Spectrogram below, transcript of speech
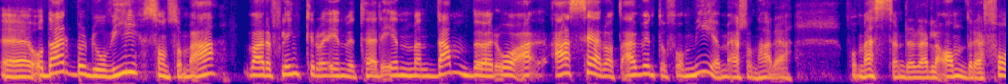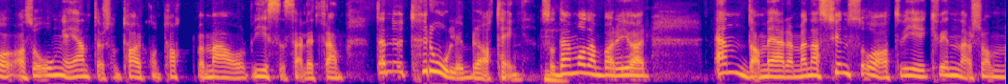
Eh, og der burde jo vi, sånn som jeg, være flinkere å invitere inn, men dem bør òg jeg, jeg, ser at jeg begynte å få mye mer sånn her eh, på Messenger eller andre, få, altså unge jenter som tar kontakt med meg og viser seg litt frem. Det er en utrolig bra ting. Så mm. det må de bare gjøre enda mer. Men jeg syns òg at vi kvinner som,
